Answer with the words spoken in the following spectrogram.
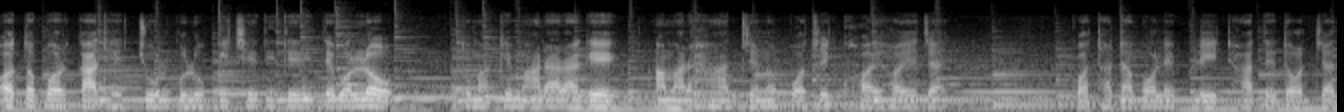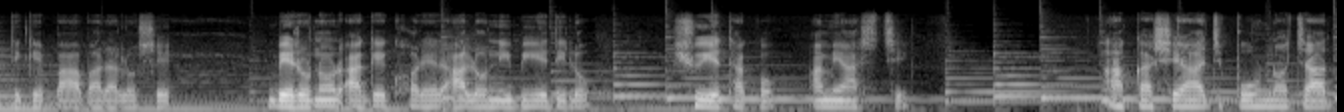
অতপর কাঁধের চুলগুলো পিছিয়ে দিতে দিতে বলল, তোমাকে মারার আগে আমার হাত যেন পচে ক্ষয় হয়ে যায়। কথাটা বলে প্লেট হাতে দরজার দিকে পা বাড়ালো সে। বেরোনোর আগে ঘরের আলো নিভিয়ে দিল, শুয়ে থাকো, আমি আসছি। আকাশে আজ পূর্ণ চাঁদ।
